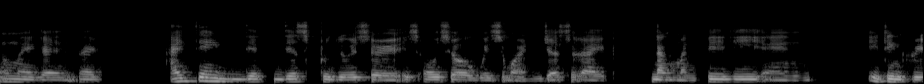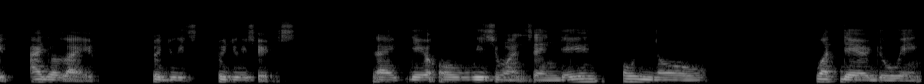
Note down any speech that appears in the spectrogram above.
Oh my god! Like, I think that this producer is also a Wiz One, just like Nangman PD and Eating Creep Idol Life produce producers. Like they're all Wiz ones, and they all know what they're doing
